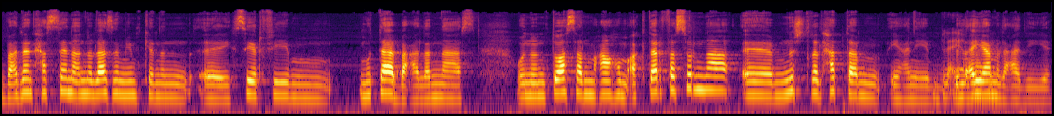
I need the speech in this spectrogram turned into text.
بعدين حسينا إنه لازم يمكن يصير في متابعة للناس وإنه نتواصل معهم أكثر فصرنا بنشتغل حتى يعني بالأيام, بالأيام العادية.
